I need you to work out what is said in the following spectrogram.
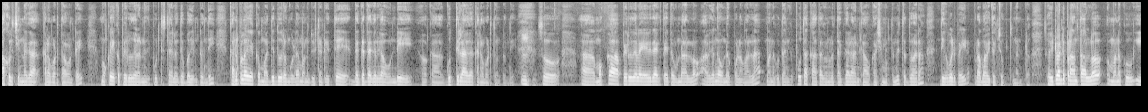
ఆకులు చిన్నగా కనబడుతూ ఉంటాయి. మొక్క యొక్క పెరుగుదల అనేది పూర్తి స్థాయిలో దెబ్బతింటుంది. కనుపుల యొక్క మధ్య దూరం కూడా మనం చూసినట్టయితే దగ్గర దగ్గరగా ఉండి ఒక గుత్తిలాగా కనబడుతుంటుంది. సో మొక్క పెరుగుదల ఏ విధంగా అయితే ఉండాలో ఆ విధంగా ఉండకపోవడం వల్ల మనకు దానికి పూత కాతకంలో తగ్గడానికి అవకాశం ఉంటుంది. తద్వారా దిగుబడిపై ప్రభావితం చూపుతుందంట. సో ఇటువంటి ప్రాంతాల్లో మనకు ఈ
